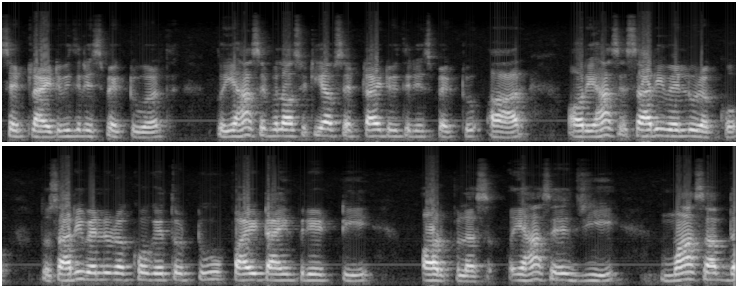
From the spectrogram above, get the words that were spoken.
satellite with respect to earth तो यहाँ से velocity of satellite with respect to R और यहाँ से सारी वैल्यू रखो. तो सारी वैल्यू रखोगे तो two pi time period T और प्लस यहाँ से जी मास ऑफ़ द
